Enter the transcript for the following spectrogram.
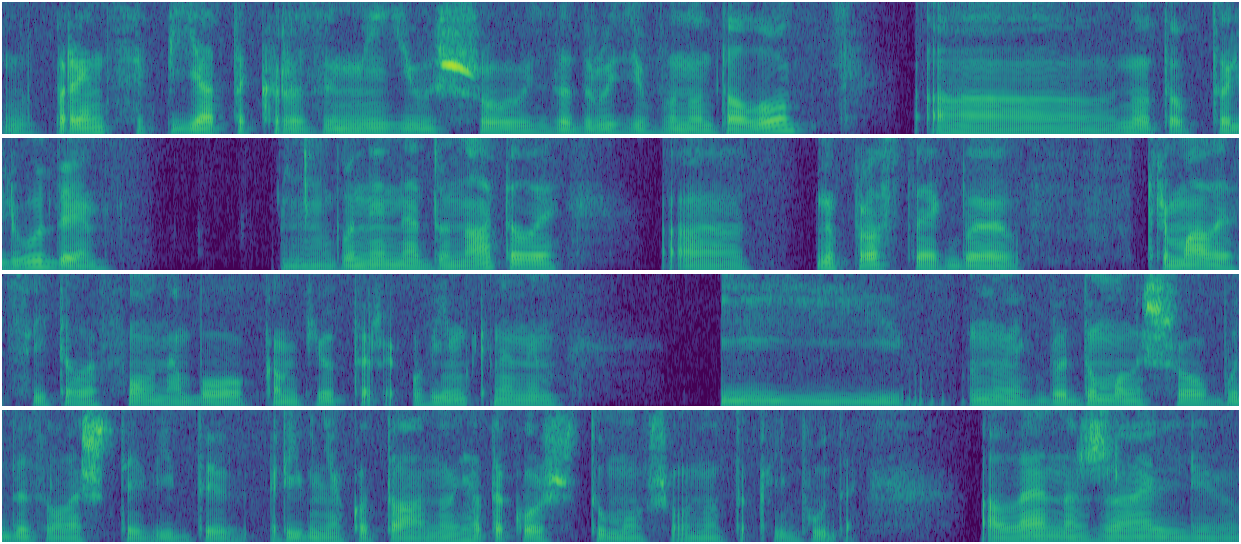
Ну, В принципі, я так розумію, що за друзів воно дало. А, ну, тобто люди, вони не донатили, а, ну, просто якби тримали свій телефон або комп'ютер увімкненим. І ну, якби думали, що буде залежати від рівня кота. Ну, я також думав, що воно так і буде. Але, на жаль,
